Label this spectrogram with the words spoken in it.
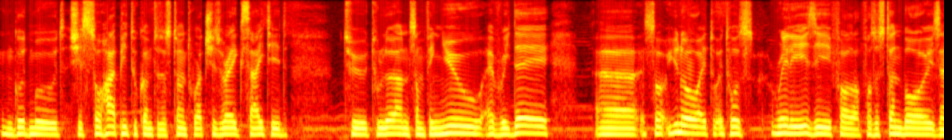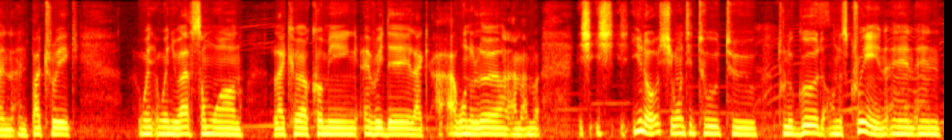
in good mood. She's so happy to come to the stunt work. She's very excited to to learn something new every day. Uh, so you know, it, it was really easy for, for the stunt boys and, and Patrick when when you have someone like her coming every day, like I, I want to learn. I'm, I'm she, she, you know, she wanted to to to look good on the screen, and and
